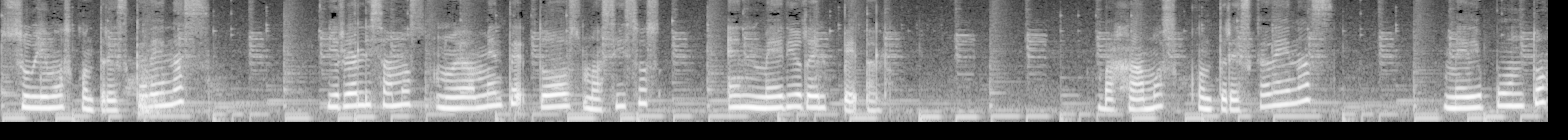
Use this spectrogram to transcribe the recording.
Subimos con tres cadenas y realizamos nuevamente dos macizos en medio del pétalo. Bajamos con tres cadenas medio punto.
